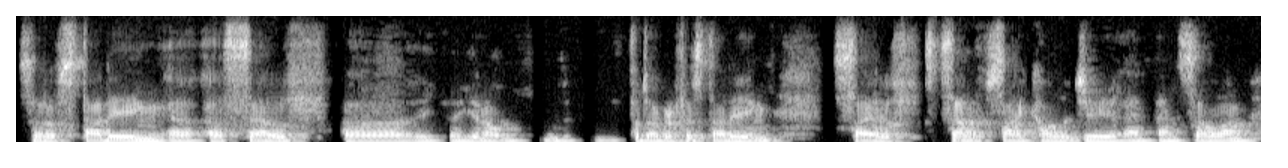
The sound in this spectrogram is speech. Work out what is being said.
sort of studying a self, you know, photographer studying self self psychology and and so on.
